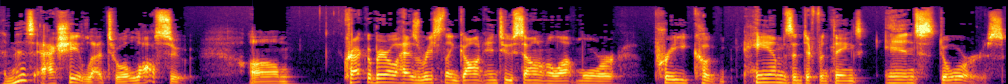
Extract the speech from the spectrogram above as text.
and this actually led to a lawsuit. Um, Cracker Barrel has recently gone into selling a lot more pre-cooked hams and different things in stores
